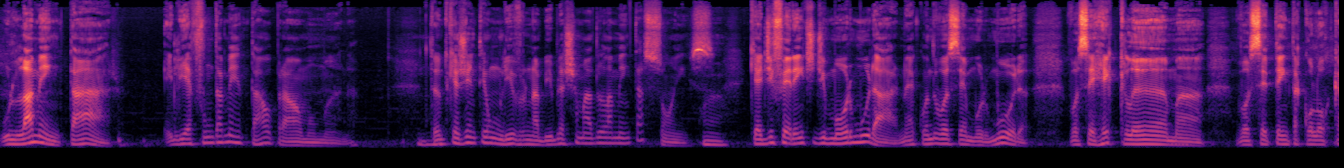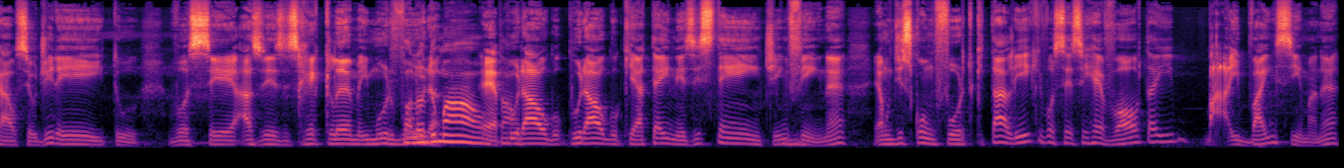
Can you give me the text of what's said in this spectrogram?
O lamentar, ele é fundamental para a alma humana. Tanto que a gente tem um livro na Bíblia chamado Lamentações, que é diferente de murmurar, né? Quando você murmura, você reclama, você tenta colocar o seu direito, você às vezes reclama e murmura. Falando mal, É, tal. por algo, por algo que é até inexistente, Uhum. enfim, né? É um desconforto que tá ali que você se revolta e, bah, e vai em cima, né?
